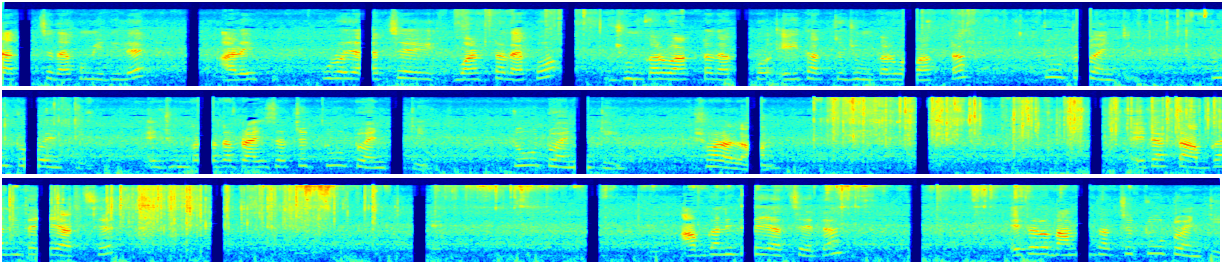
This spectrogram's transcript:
যাচ্ছে দেখো মিডিলে আর এই পুরো যাচ্ছে এই ওয়ার্কটা দেখো, ঝুমকার ওয়ার্কটা দেখো। এই থাকছে ঝুমকার ওয়ার্কটা টু টোয়েন্টি টু টোয়েন্টি এই ঝুমকাটা প্রাইস যাচ্ছে টু টোয়েন্টি টু টোয়েন্টি সরালাম। এটা একটা আফগানিতে যাচ্ছে। আফগানিতে যাচ্ছে এটা। এটারও দাম থাকছে টু টোয়েন্টি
